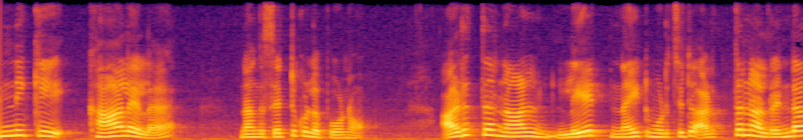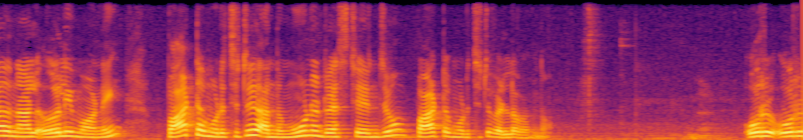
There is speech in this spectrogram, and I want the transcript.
இன்னைக்கு காலையில் நாங்கள் செட்டுக்குள்ளே போனோம். அடுத்த நாள் லேட் நைட் முடிச்சுட்டு அடுத்த நாள் ரெண்டாவது நாள் ஏர்லி மார்னிங் பாட்டை முடிச்சுட்டு அந்த மூணு ட்ரெஸ் சேஞ்சும் பாட்டை முடிச்சுட்டு வெளில வந்தோம். ஒரு ஒரு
